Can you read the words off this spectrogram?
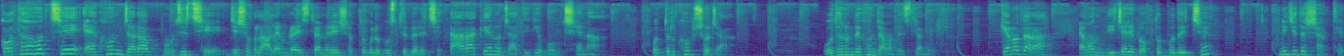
কথা হচ্ছে, এখন যারা বুঝেছে, যে সকল আলেমরা ইসলামের এই সত্যগুলো বুঝতে পেরেছে, তারা কেন জাতিকে বলছে না? উত্তর খুব সোজা। উদাহরণ দেখুন জামাত ইসলামের। কেন তারা এমন দ্বিচারী বক্তব্য দিচ্ছে? নিজেদের স্বার্থে।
